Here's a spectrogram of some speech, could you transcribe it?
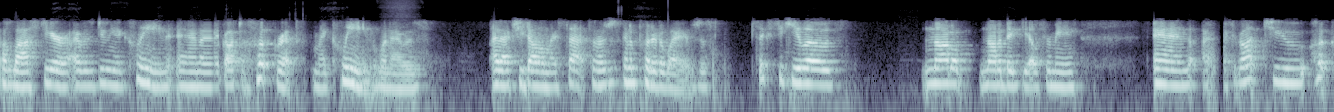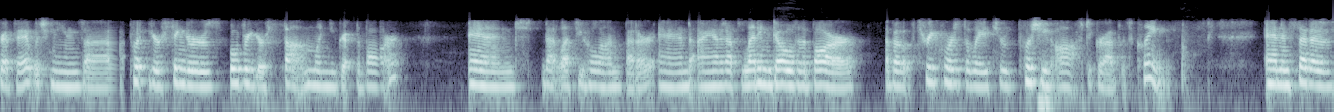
of last year, I was doing a clean and I got to hook grip my clean when I was I'd actually done all my sets and I was just gonna put it away. It was just 60 kilos, not a not a big deal for me. And I forgot to hook grip it, which means uh, put your fingers over your thumb when you grip the bar and that lets you hold on better. And I ended up letting go of the bar about three quarters of the way through pushing off to grab this clean. And instead of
